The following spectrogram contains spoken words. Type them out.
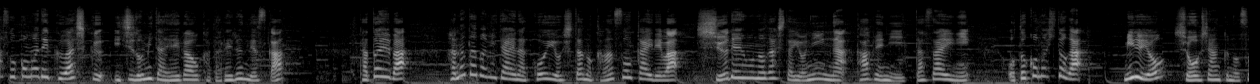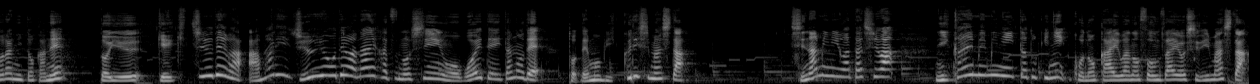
あそこまで詳しく一度見た映画を語れるんですか？例えば花束みたいな恋をしたの感想会では終電を逃した4人がカフェに行った際に男の人が見るよ、ショーシャンクの空にとかね、という劇中ではあまり重要ではないはずのシーンを覚えていたので、とてもびっくりしました。ちなみに私は2回目見に行った時にこの会話の存在を知りました。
